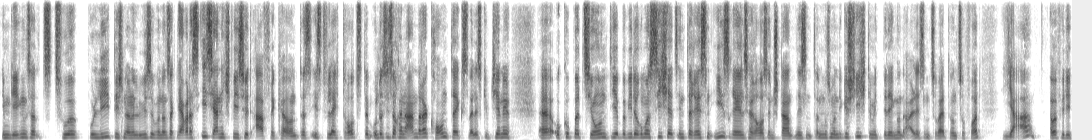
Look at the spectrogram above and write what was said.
im Gegensatz zur politischen Analyse, wo man dann sagt, ja, aber das ist ja nicht wie Südafrika und das ist vielleicht trotzdem, und das ist auch ein anderer Kontext, weil es gibt hier eine äh, Okkupation, die aber wiederum aus Sicherheitsinteressen Israels heraus entstanden ist und dann muss man die Geschichte mitbedenken und alles und so weiter und so fort. Ja, aber für die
